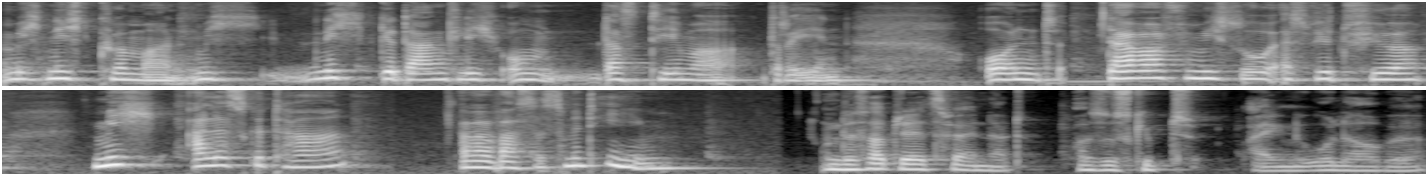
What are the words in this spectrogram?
mich nicht kümmern, mich nicht gedanklich um das Thema drehen. Und da war für mich so, es wird für mich alles getan, aber was ist mit ihm? Und das habt ihr jetzt verändert. Also es gibt eigene Urlaube,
